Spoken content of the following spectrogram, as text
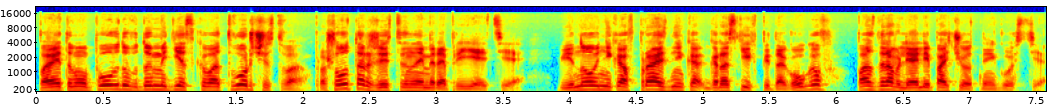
По этому поводу в Доме детского творчества прошло торжественное мероприятие. Виновников праздника городских педагогов поздравляли почетные гости.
